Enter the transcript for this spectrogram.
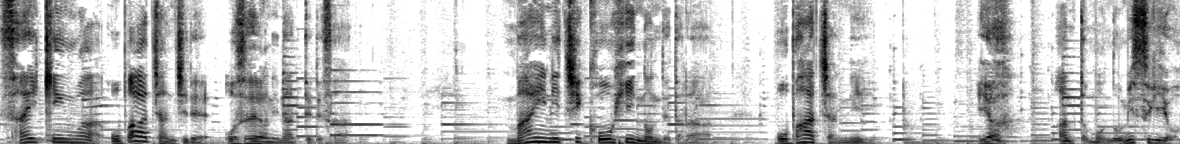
最近はおばあちゃん家でお世話になっててさ毎日コーヒー飲んでたらおばあちゃんに「いやあんたもう飲みすぎよ」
